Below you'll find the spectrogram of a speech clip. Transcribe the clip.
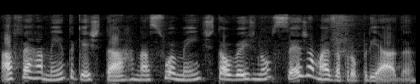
a ferramenta que está na sua mente talvez não seja mais apropriada.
